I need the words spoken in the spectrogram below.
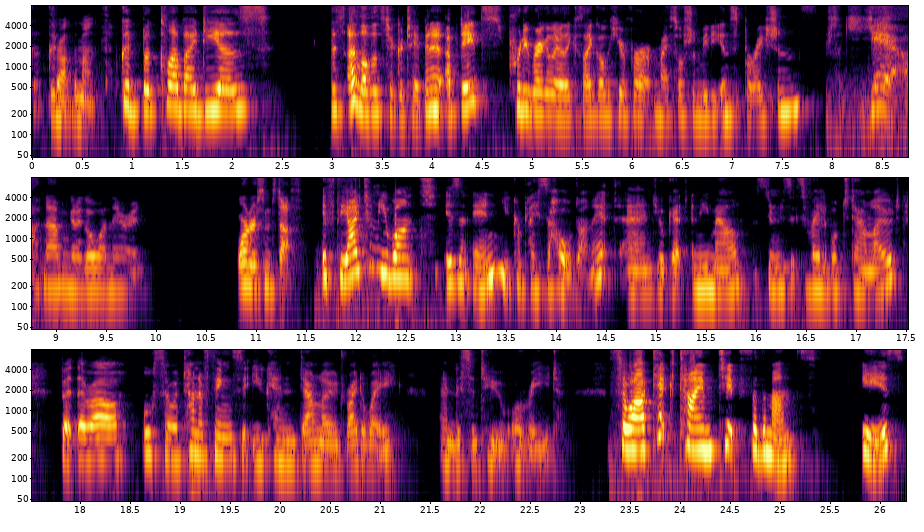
Good, throughout the month. good book club ideas. This I love this ticker tape, and it updates pretty regularly because I go here for my social media inspirations. Just like, yeah, now I'm gonna go on there and order some stuff. If the item you want isn't in, you can place a hold on it and you'll get an email as soon as it's available to download. But there are also a ton of things that you can download right away and listen to or read. So, our tech time tip for the month is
